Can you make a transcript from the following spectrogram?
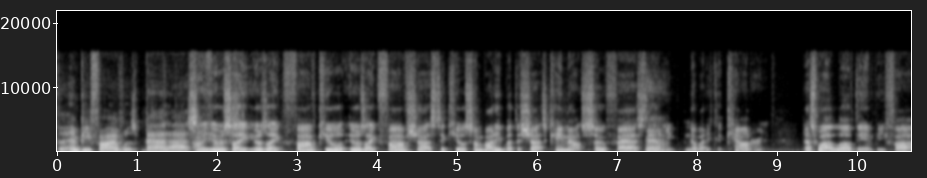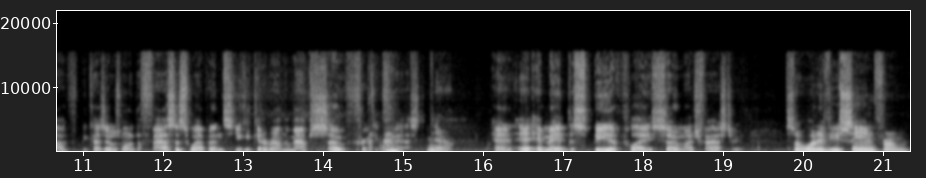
the MP5 was badass. Oh, it was like it was like five kill. It was like five shots to kill somebody, but the shots came out so fast that you, nobody could counter it. That's why I love the MP5 because it was one of the fastest weapons. You could get around the map so freaking fast, yeah, and it, it made the speed of play so much faster. So, what have you seen from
